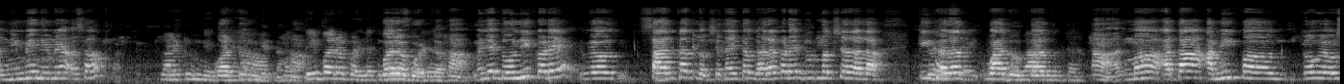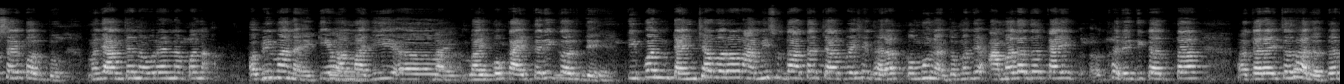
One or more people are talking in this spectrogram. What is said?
निमे निमे असं वाटून घेतलं. वाटून हा, घेतलं मग हा. ते बरं पडलं तुम्हाला बरं पडलं सगळं. हा म्हणजे दोन्हीकडे व्यव- सारखाच लक्ष नाही तर घराकडे दुर्लक्ष झाला की घरात वाद वाद होतात होतात. हा आणि मग आता आम्ही क- जो व्यवसाय करतो म्हणजे आमच्या नवऱ्यांना पण अभिमान आहे की बरोबर. माझी अं, बायको- बायको काहीतरी करते करते. ती पण त्यांच्या बरोबर आम्ही सुद्धा आता चार पैसे घरात कमवून आणतो म्हणजे आम्हाला जर काही खरेदी करता करायचं झालं तर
